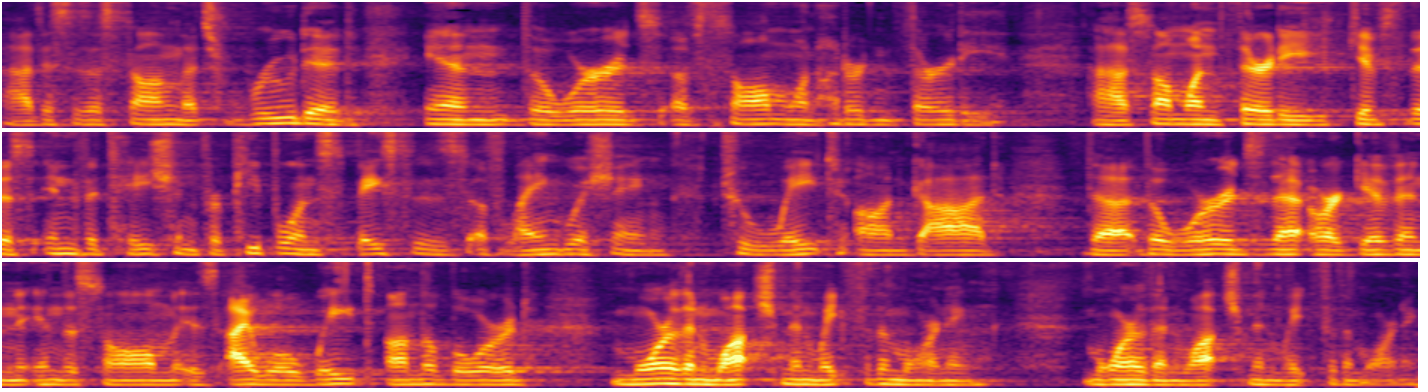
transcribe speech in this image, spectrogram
Uh, this is a song that's rooted in the words of Psalm 130. Uh, Psalm 130 gives this invitation for people in spaces of languishing to wait on God. The, the words that are given in the psalm is, I will wait on the Lord more than watchmen wait for the morning, more than watchmen wait for the morning.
